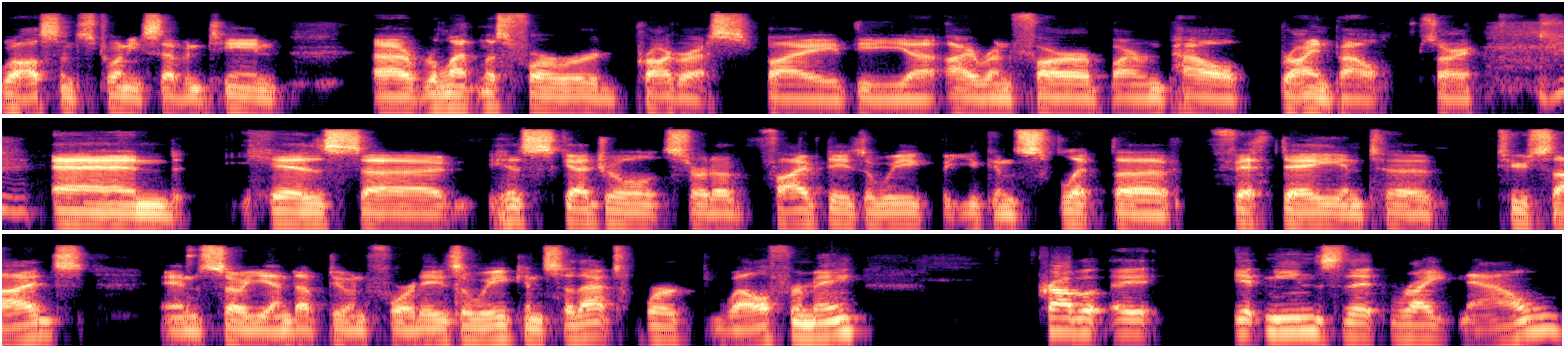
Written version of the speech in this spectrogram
well, since 2017, uh, Relentless Forward Progress by the uh, I Run Far Byron Powell, Bryon Powell, sorry. Mm-hmm. And his uh, his schedule sort of five days a week, but you can split the fifth day into two sides, and so you end up doing four days a week, and so that's worked well for me. Probably it means that right now,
